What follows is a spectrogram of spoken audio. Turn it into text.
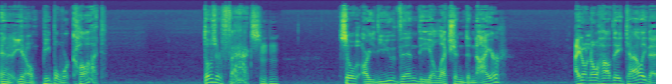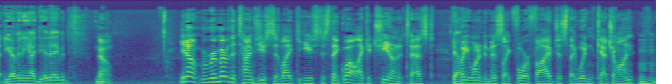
And, you know, people were caught. Those are facts. Mm-hmm. So are you then the election denier? I don't know how they tally that. Do you have any idea, David? No. You know, remember the times you used to like you used to think, well, I could cheat on a test, Yeah. but you wanted to miss like four or five just so they wouldn't catch on. Mm-hmm.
